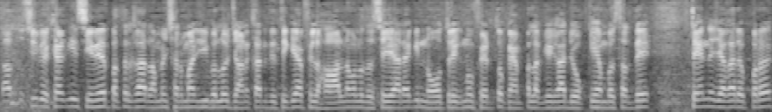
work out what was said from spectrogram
ਤਾਂ ਤੁਸੀਂ ਵੇਖਿਆ ਕਿ ਸੀਨੀਅਰ ਪੱਤਰਕਾਰ ਰਮਨ ਸ਼ਰਮਾ ਜੀ ਵੱਲੋਂ ਜਾਣਕਾਰੀ ਦਿੱਤੀ ਗਿਆ ਫਿਲਹਾਲ ਨਾਲ ਵੱਲੋਂ ਦੱਸਿਆ ਜਾ ਰਿਹਾ ਕਿ 9 ਤਰੀਕ ਨੂੰ ਫਿਰ ਤੋਂ ਕੈਂਪ ਲੱਗੇਗਾ ਜੋ ਕਿ ਅੰਮ੍ਰਿਤਸਰ ਦੇ ਤਿੰਨ ਜਗ੍ਹਾ ਦੇ ਉੱਪਰ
